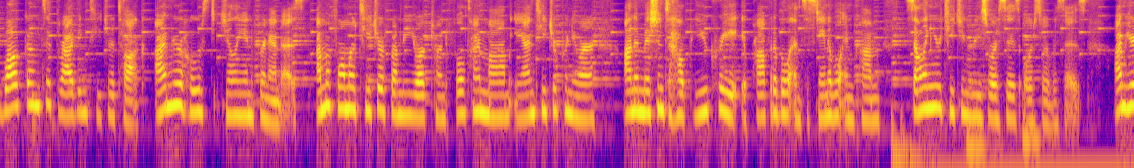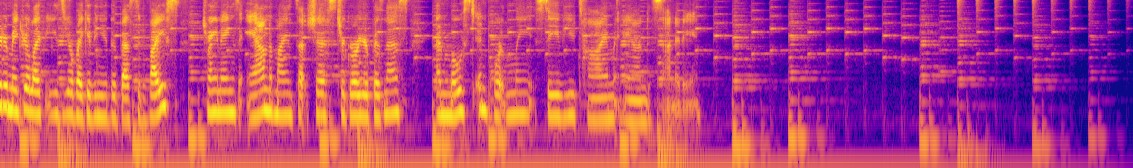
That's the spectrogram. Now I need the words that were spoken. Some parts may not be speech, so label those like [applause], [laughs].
Welcome to Thriving Teacher Talk. I'm your host, Jillian Fernandez. I'm a former teacher from New York turned full time mom and teacherpreneur on a mission to help you create a profitable and sustainable income selling your teaching resources or services. I'm here to make your life easier by giving you the best advice, trainings, and mindset shifts to grow your business, and most importantly, save you time and sanity.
